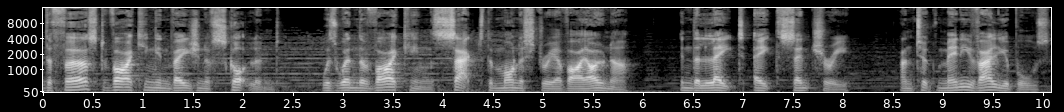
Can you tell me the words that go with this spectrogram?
The first Viking invasion of Scotland was when the Vikings sacked the monastery of Iona in the late 8th century and took many valuables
